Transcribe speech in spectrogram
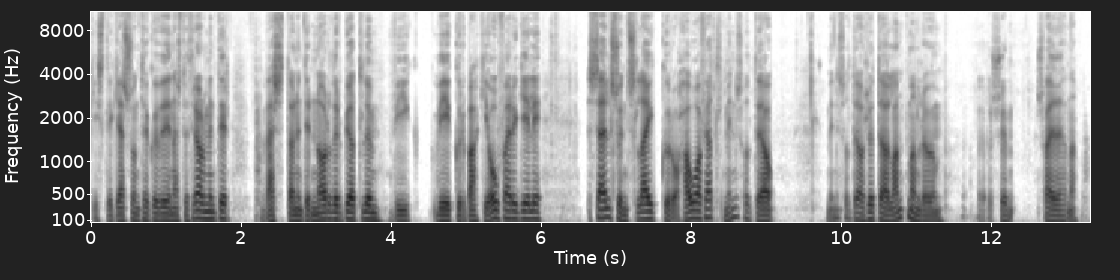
Gísli Gjertsson tekur við næstu þrjármyndir, Vestan undir Norðurbjöllum, Vík, Vikur bakki Ófærugili, Selsundslækur og Háafjall, minnst svolítið á, á hluti af landmannlögum eh, sem svæðið þarna.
